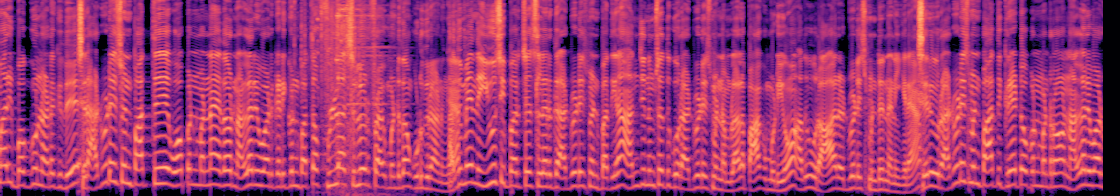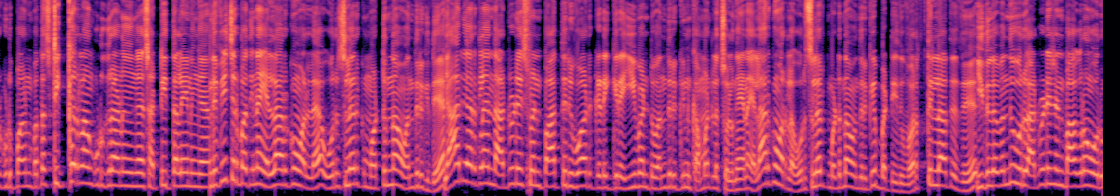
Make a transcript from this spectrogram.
மாதிரி பக்கும் நடக்குது. சரி அட்வர்டைஸ்மெண்ட் பார்த்து ஓப்பன் பண்ணா ஏதோ நல்ல ரிவார்டு கிடைக்கும்னு பார்த்தா ஃபுல்லா சில்வர் ஃபிராக்மெண்ட் தான் கொடுக்குறானுங்க. அதுவுமே இந்த யூசி பர்ச்சேஸ்ல இருக்க அட்வர்டைஸ்மெண்ட் பார்த்தீங்கன்னா அஞ்சு நிமிஷத்துக்கு ஒரு அட்வர்டைஸ்மெண்ட் நம்மளால பார்க்க முடியும். அதுவும் ஒரு ஆறு அட்வர்டைஸ்மெண்ட் நினைக்கிறேன். சரி ஒரு அட்வர்டைஸ்மெண்ட் பார்த்து கிரேட் ஓப்பன் பண்றோம் நல்ல ரிவார்டு கொடுப்பாங்கன்னு பார்த்தா ஸ்டிக்கர்லாம் கொடுக்குறானுங்க சட்டி தலைனுங்க இந்த ஃபீச்சர் பார்த்தீங்கன்னா எல்லாருக்கும் வரல ஒரு சிலருக்கு மட்டும்தான் வந்திருக்குது. யார் யாருக்கெல்லாம் இந்த அட்வர்டைஸ்மெண்ட் பார்த்து ரிவார்டு கிடைக்கிற ஈவெண்ட் வந்திருக்குன்னு கமெண்ட்ல சொல்லுங்க. ஏன்னா எல்லாருக்கும் வரல ஒரு சிலருக்கு மட்டும் தான் வந்திருக்கு பட் இது ஒர்த் இல்லாதது. இதுல வந்து ஒரு அட்வர்டைஸ்மெண்ட் பார்க்குறோம் ஒரு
